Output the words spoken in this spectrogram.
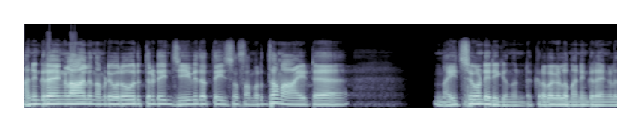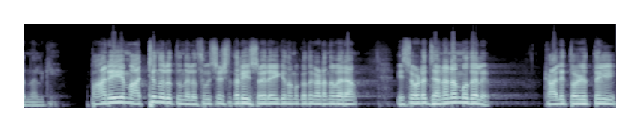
അനുഗ്രഹങ്ങളാലും നമ്മുടെ ഓരോരുത്തരുടെയും ജീവിതത്തെ ഈശോ സമൃദ്ധമായിട്ട് നയിച്ചുകൊണ്ടിരിക്കുന്നുണ്ട്. കൃപകളും അനുഗ്രഹങ്ങളും നൽകി. അപ്പം ആരെയും മാറ്റി നിർത്തുന്നില്ല. സുവിശേഷത്തിൽ ഈശോയിലേക്ക് നമുക്കൊന്ന് കടന്നു വരാം. ഈശോയുടെ ജനനം മുതൽ കാലിത്തൊഴുത്തിൽ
